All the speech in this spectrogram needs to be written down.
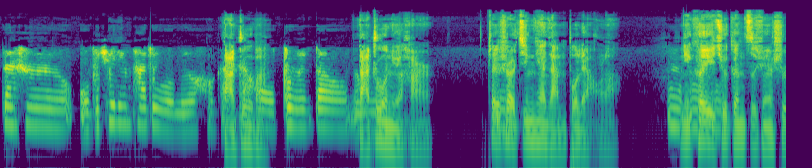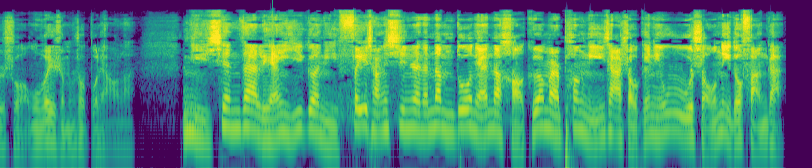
但是我不确定他对我没有好感。打住吧我不知道能打住，女孩儿，这事儿嗯今天咱们不聊了。嗯，你可以去嗯跟咨询师说，我为什么说不聊了？你现在连一个你非常信任的那么多年的好哥们儿碰你一下手，给你捂捂手，你都反感。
